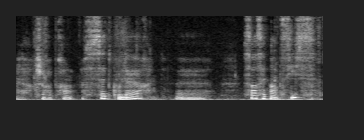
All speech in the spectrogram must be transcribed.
Alors, je reprends cette couleur, 156. Euh,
